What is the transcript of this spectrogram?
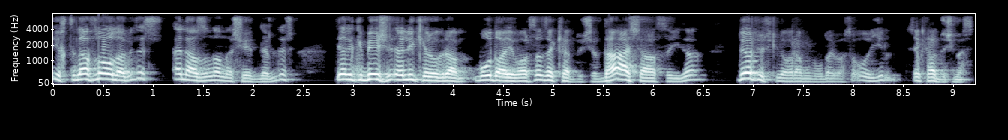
ihtilaflı olabilir. En azından da şey edilebilir. Diyelim ki 550 kilogram buğday varsa zekat düşer. Daha aşağısıyla 400 kilogram buğday varsa o yıl zekat düşmez.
